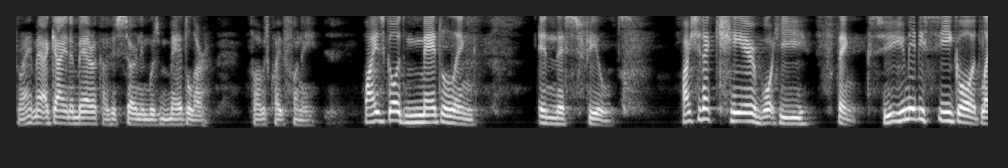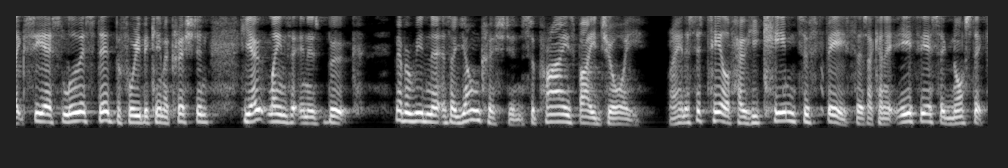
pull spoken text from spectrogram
Right? I met a guy in America whose surname was Meddler. Thought it was quite funny. Why is God meddling in this field? Why should I care what he thinks? You, you maybe see God like C.S. Lewis did before he became a Christian. He outlines it in his book. I remember reading it as a young Christian, Surprised by Joy. Right? And it's a tale of how he came to faith as a kind of atheist, agnostic,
